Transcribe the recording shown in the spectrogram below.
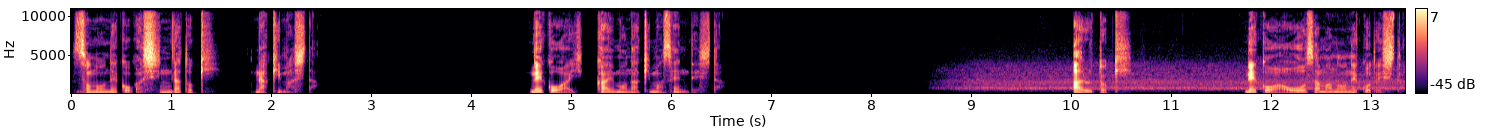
その猫が死んだ時泣きました。猫は一回も泣きませんでした。ある時猫は王様の猫でした。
